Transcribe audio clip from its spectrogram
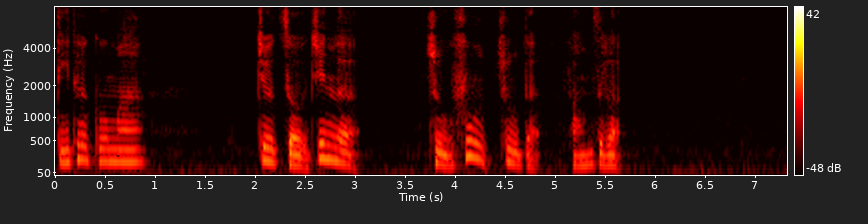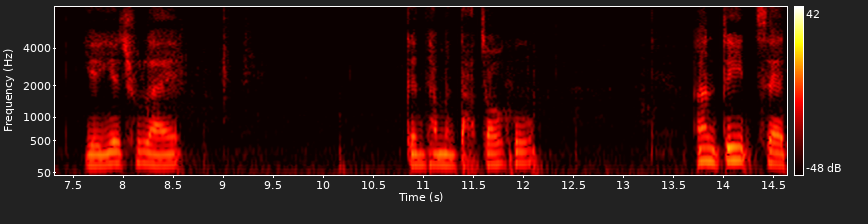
迪特姑妈就走进了祖父住的 房子了。爷爷出来跟他们打招呼。Aunt Dete said,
